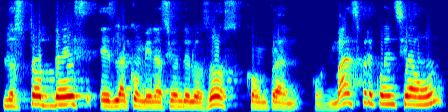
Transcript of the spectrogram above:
Los top best es la combinación de los dos. Compran con más frecuencia aún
